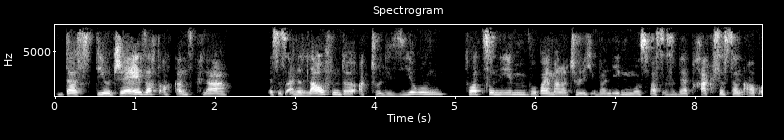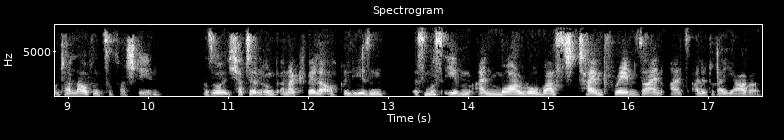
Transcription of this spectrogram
das DOJ sagt auch ganz klar, es ist eine laufende Aktualisierung vorzunehmen, wobei man natürlich überlegen muss, was ist in der Praxis dann auch unter Laufen zu verstehen. Also ich hatte in irgendeiner Quelle auch gelesen, es muss eben ein more robust Timeframe sein als alle drei Jahre.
